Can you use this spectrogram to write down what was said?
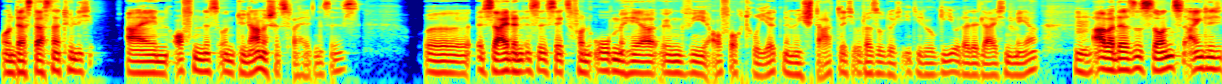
Und dass das natürlich ein offenes und dynamisches Verhältnis ist. Äh, es sei denn, es ist jetzt von oben her irgendwie aufoktroyiert, nämlich staatlich oder so durch Ideologie oder dergleichen mehr. Aber dass es sonst eigentlich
